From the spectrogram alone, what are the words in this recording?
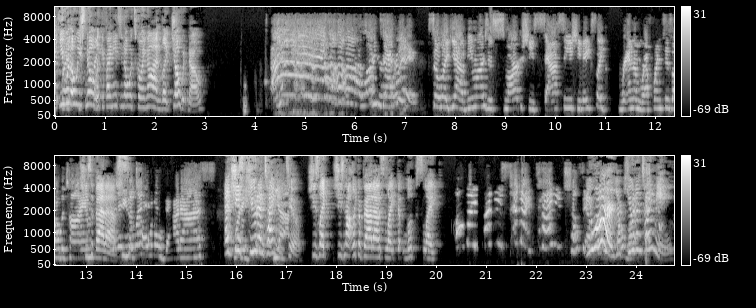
like you would always know, like- like if I need to know what's going on, like Joe would know. Ah, I love her Exactly. already. So like, yeah, V Mars is smart. She's sassy. She makes like random references all the time. She's a badass. She's a total badass. And she's like, cute and tiny yeah. too. She's like she's not like a badass like that looks like Oh my god, you said I'm tiny, Chelsea. You are. You're cute much. and tiny.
